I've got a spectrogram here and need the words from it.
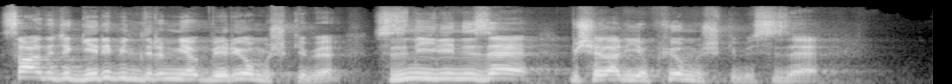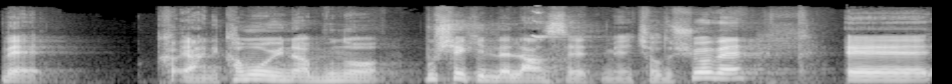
sadece geri bildirim veriyormuş gibi, sizin iyiliğinize bir şeyler yapıyormuş gibi size ve yani kamuoyuna bunu bu şekilde lanse etmeye çalışıyor ve e,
